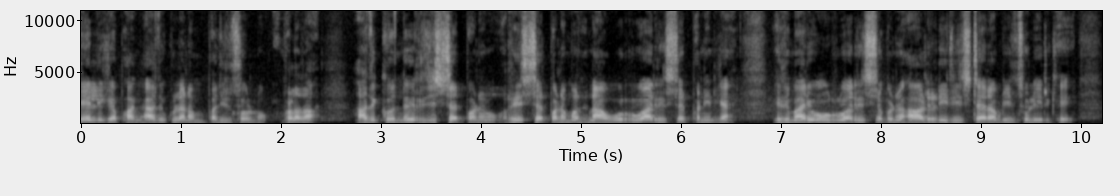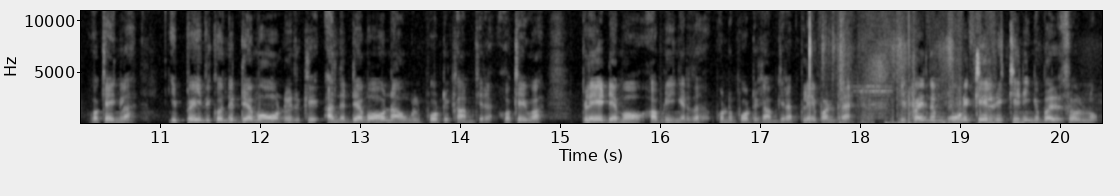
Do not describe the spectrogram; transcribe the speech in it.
கேள்வி கேட்பாங்க அதுக்குள்ளே நம்ம பதில் சொல்லணும். இவ்வளோதான் அதுக்கு வந்து ரிஜிஸ்டர் பண்ணணும். ரிஜிஸ்டர் பண்ணும்போது நான் ஒரு ரூபா ரிஜிஸ்டர் பண்ணியிருக்கேன். இது மாதிரி ஒரு ரூபா ரிஜிஸ்டர் பண்ண ஆல்ரெடி ரிஜிஸ்டர் அப்படின்னு சொல்லியிருக்கு. ஓகேங்களா இப்போ இதுக்கு வந்து டெமோ ஒன்று இருக்குது அந்த டெமோ நான் உங்களுக்கு போட்டு காமிக்கிறேன். ஓகேவா ப்ளே டெமோ அப்படிங்கிறத ஒன்று போட்டு காமிக்கிறேன். ப்ளே பண்ணுறேன் இப்போ இந்த மூணு கேள்விக்கு நீங்கள் பதில் சொல்லணும்.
